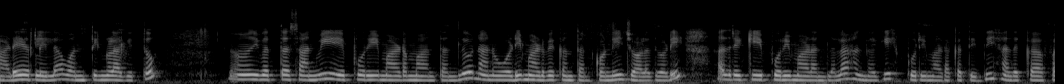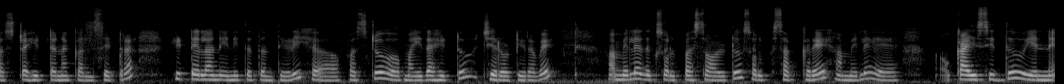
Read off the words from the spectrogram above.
ಮಾಡೇ ಇರಲಿಲ್ಲ. ಒಂದು ತಿಂಗಳಾಗಿತ್ತು. ಇವತ್ತು ಸಾನ್ವಿ, ಪೂರಿ ಮಾಡಮ್ಮ ಅಂತಂದ್ಲು. ನಾನು ವಡಿ ಮಾಡ್ಬೇಕಂತ ಅಂದ್ಕೊಂಡು ಜೋಳದ ವಡಿ. ಅದಕ್ಕೆ ಪೂರಿ ಮಾಡಂದ್ಲಲ್ಲ, ಹಾಗಾಗಿ ಪೂರಿ ಮಾಡಕತ್ತಿದ್ನಿ. ಅದಕ್ಕೆ ಫಸ್ಟ್ ಹಿಟ್ಟನ್ನು ಕಲಸಿಟ್ರೆ. ಹಿಟ್ಟೆಲ್ಲ ನೆನಿತತ್ತಂತೇಳಿ ಫಸ್ಟು ಮೈದಾ ಹಿಟ್ಟು, ಚಿರೋಟಿ ರವೆ ಆಮೇಲೆ ಅದಕ್ಕೆ ಸ್ವಲ್ಪ ಸಾಲ್ಟು, ಸ್ವಲ್ಪ ಸಕ್ಕರೆ, ಆಮೇಲೆ ಕಾಯಿಸಿದ್ದು ಎಣ್ಣೆ,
